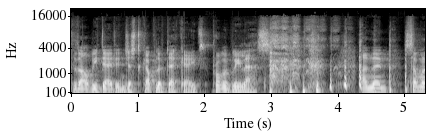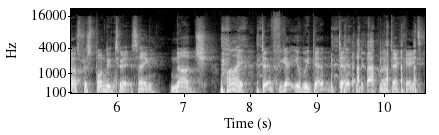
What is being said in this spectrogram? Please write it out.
that I'll be dead in just a couple of decades, probably less. and then someone else responding to it saying, "Nudge, hi, don't forget you'll be dead dead in a couple of decades,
